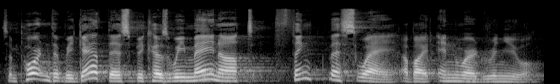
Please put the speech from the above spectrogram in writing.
It's important that we get this because we may not think this way about inward renewal.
